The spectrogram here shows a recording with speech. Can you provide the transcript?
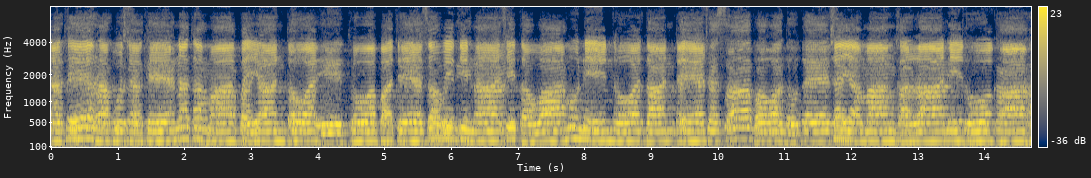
นะเทระพุชเคนะธรรมาปยันตัวอิทัวปเทสวิธินาชิตวามุนินโทตันเตชะสาภวตุเตชยมังคลานิทุกขาห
